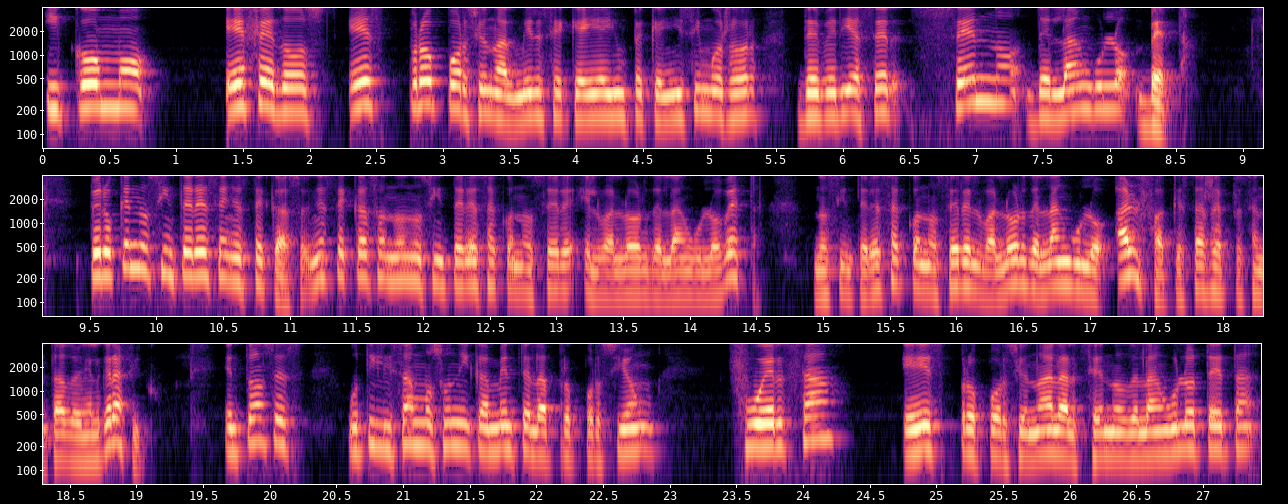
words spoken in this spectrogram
y como F2 es proporcional, mírese que ahí hay un pequeñísimo error, debería ser seno del ángulo beta. Pero ¿qué nos interesa en este caso? En este caso no nos interesa conocer el valor del ángulo beta, nos interesa conocer el valor del ángulo alfa que está representado en el gráfico. Entonces, utilizamos únicamente la proporción fuerza es proporcional al seno del ángulo teta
